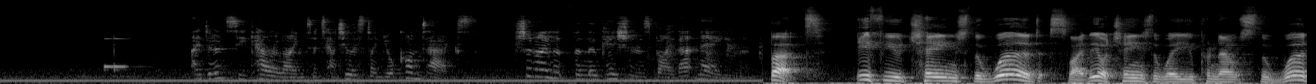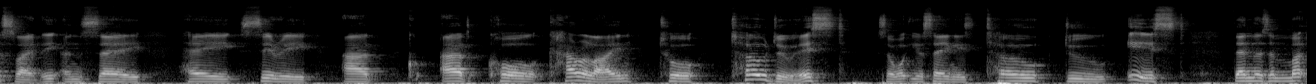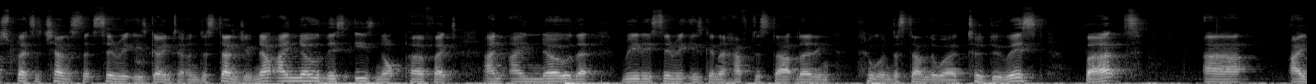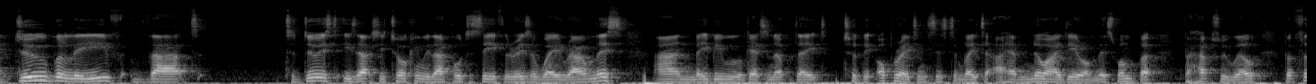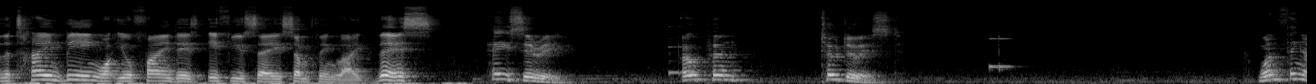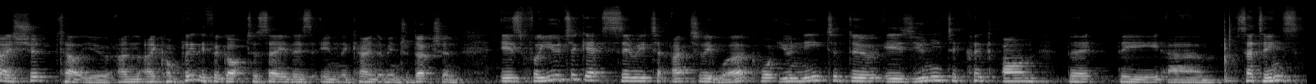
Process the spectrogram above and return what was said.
I don't see Caroline to Tattooist on your contacts. Should I look for locations by that name? But if you change the word slightly or change the way you pronounce the word slightly and say, hey Siri, add, add call Caroline to Todoist, so what you're saying is to do then there's a much better chance that Siri is going to understand you. Now I know this is not perfect, and I know that really Siri is going to have to start learning to understand the word Todoist, but uh, I do believe that Todoist is actually talking with Apple to see if there is a way around this, and maybe we will get an update to the operating system later. I have no idea on this one, but perhaps we will. But for the time being, what you'll find is if you say something like this Hey Siri, open Todoist. One thing I should tell you, and I completely forgot to say this in the kind of introduction, is for you to get Siri to actually work, what you need to do is you need to click on the, the um, settings.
